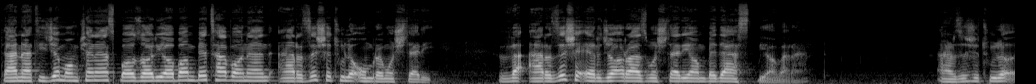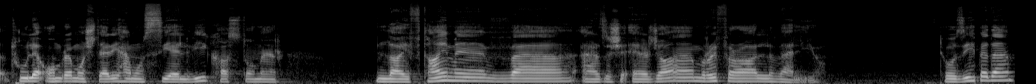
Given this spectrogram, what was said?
در نتیجه ممکن است بازاریابان بتوانند ارزش طول عمر مشتری و ارزش ارجاع را از مشتریان به دست بیاورند. ارزش طول, طول عمر مشتری همون CLV customer lifetime و ارزش ارجاع هم referral value توضیح بدم.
